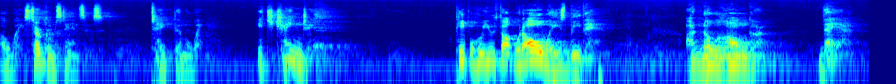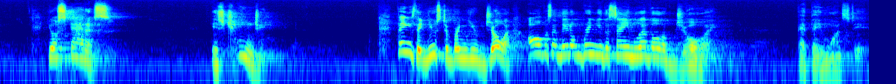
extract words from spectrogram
away, circumstances take them away. It's changing. People who you thought would always be there are no longer there. Your status is changing. Things that used to bring you joy, all of a sudden they don't bring you the same level of joy that they once did.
